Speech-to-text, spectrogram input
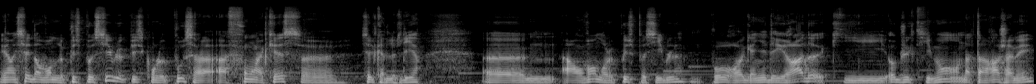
et on essaie d'en vendre le plus possible, puisqu'on le pousse à, fond la caisse, euh, c'est le cas de le dire, à en vendre le plus possible, pour gagner des grades qui, objectivement, n'atteindra jamais,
